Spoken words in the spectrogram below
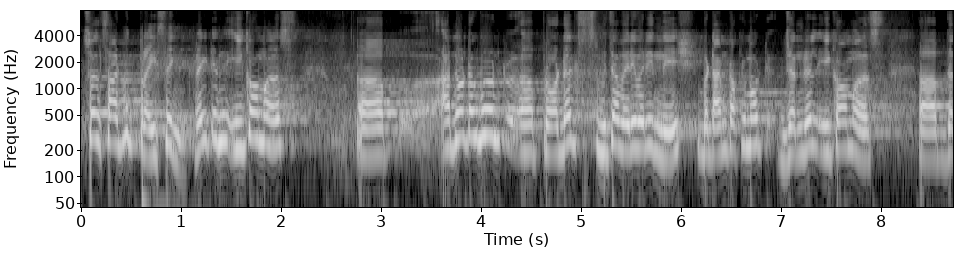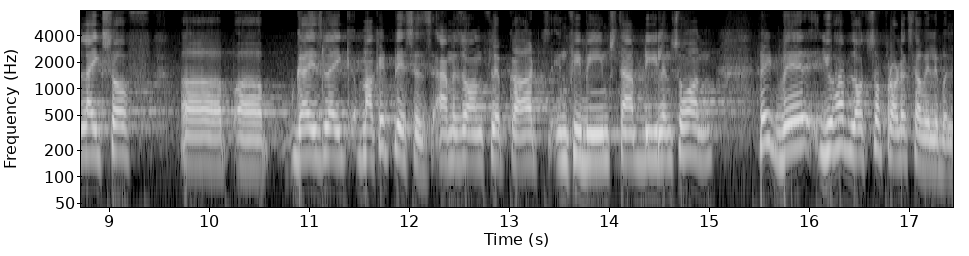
So I'll start with pricing, right? In e-commerce, uh, I'm not talking about products which are very, very niche, but I'm talking about general e-commerce, the likes of uh, uh, guys like marketplaces, Amazon, Flipkart, Infibeam, Snapdeal, and so on, right, where you have lots of products available.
